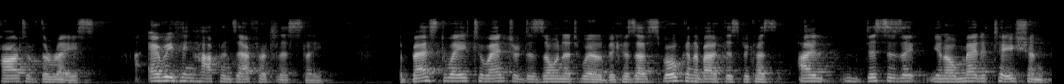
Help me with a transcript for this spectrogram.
part of the race. Everything happens effortlessly. The best way to enter the zone at will, because I've spoken about this because I this is a you know meditation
